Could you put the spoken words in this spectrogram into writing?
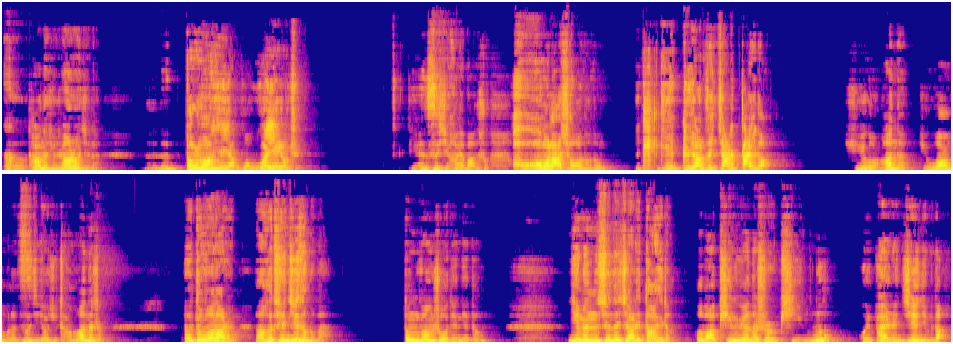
可他呢却嚷嚷起来：“东方爷爷，我我也要去。”严四喜害怕的说：“好啦，小祖宗，你你可让在家里待着。”徐广汉呢，却忘不了自己要去长安的事儿呃，东方大人，俺和田七怎么办？东方朔点点头：“你们先在家里待着，我把平原的事平了。”会派人接你们的。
